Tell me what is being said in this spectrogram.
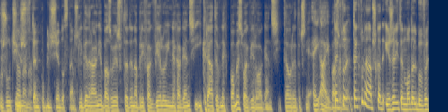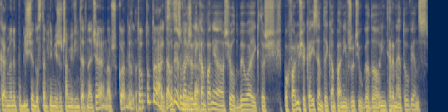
wrzucisz no, w ten publicznie dostępny. Czyli generalnie bazujesz wtedy na briefach wielu innych agencji i kreatywnych pomysłach wielu agencji. Teoretycznie AI bazuje. Te które, te, które na przykład, jeżeli ten model był wykarmiony publicznie dostępnymi rzeczami w internecie na przykład, no tak. To, to tak. Ale wiesz, no, jeżeli tak. kampania się odbyła i ktoś pochwalił się case'em tej kampanii, wrzucił go do internetu, więc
